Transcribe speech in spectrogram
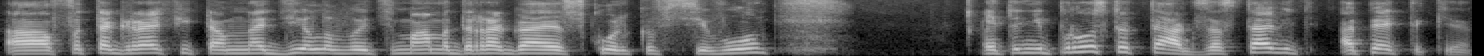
а, фотографии там наделывать, мама дорогая, сколько всего. Это не просто так заставить, опять-таки,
